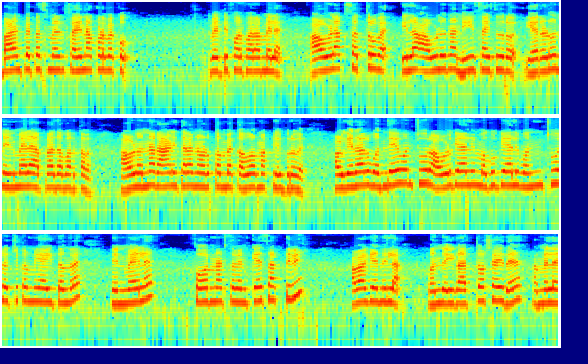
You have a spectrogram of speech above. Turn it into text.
ಬಾಂಡ್ ಪೇಪರ್ಸ್ ಮೇಲೆ ಸೈನ್ ಹಾಕೊಡ್ಬೇಕು. ಟ್ವೆಂಟಿ ಫೋರ್ ಬರೋ ಮೇಲೆ. ಅವಳಾಗ ಸತ್ರುವೆ ಇಲ್ಲ ಅವಳನ್ನ ನೀ ಸಾಯ್ಸಿದ್ರು ಎರಡು ನಿನ್ನ ಮೇಲೆ ಅಪರಾಧ ಬರ್ತವೆ. ಅವಳನ್ನ ರಾಣಿ ಥರ ನೋಡ್ಕೊಬೇಕು, ಅವ್ವ ಮಕ್ಳಿಬ್ರು ಅವಳಿಗೆ ಏನಾದ್ರು ಒಂದೇ ಒಂಚೂರು, ಅವಳಿಗೆ ಆಗಲಿ, ಮಗುಗೆ ಆಗಲಿ ಒಂಚೂರು ಹೆಚ್ಚು ಕಮ್ಮಿ ಆಯ್ತಂದ್ರೆ ನಿನ್ನ ಮೇಲೆ ಫೋರ್ ನಾಟ್ ಸೆವೆನ್ ಕೇಸ್ ಹಾಕ್ತೀವಿ. ಅವಾಗೇನಿಲ್ಲ ಒಂದು ಈಗ ಹತ್ತು ವರ್ಷ ಇದೆ, ಆಮೇಲೆ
